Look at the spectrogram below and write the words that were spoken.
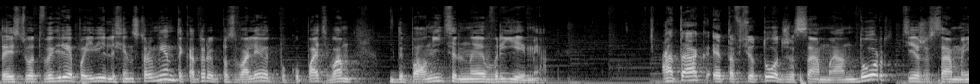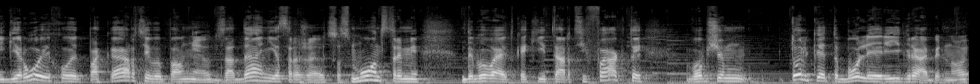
То есть вот в игре появились инструменты, которые позволяют покупать вам дополнительное время. А так, это все тот же самый Андор, те же самые герои ходят по карте, выполняют задания, сражаются с монстрами, добывают какие-то артефакты. В общем, только это более реиграбельно.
